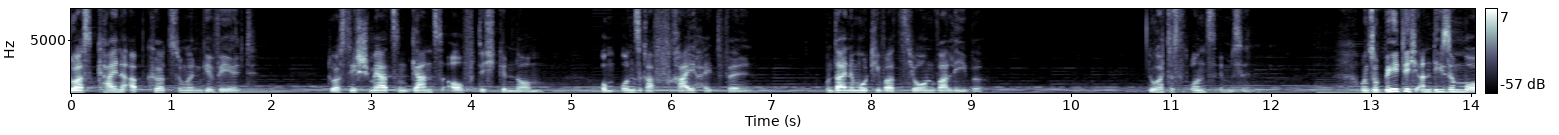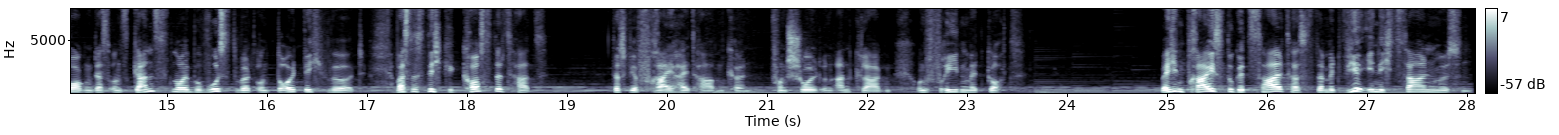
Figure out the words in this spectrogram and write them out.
Du hast keine Abkürzungen gewählt. Du hast die Schmerzen ganz auf dich genommen um unserer Freiheit willen. Und deine Motivation war Liebe. Du hattest uns im Sinn. Und so bete ich an diesem Morgen, dass uns ganz neu bewusst wird und deutlich wird, was es dich gekostet hat, dass wir Freiheit haben können von Schuld und Anklagen und Frieden mit Gott. Welchen Preis du gezahlt hast, damit wir ihn nicht zahlen müssen.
